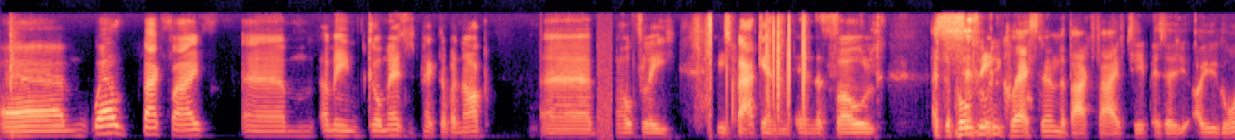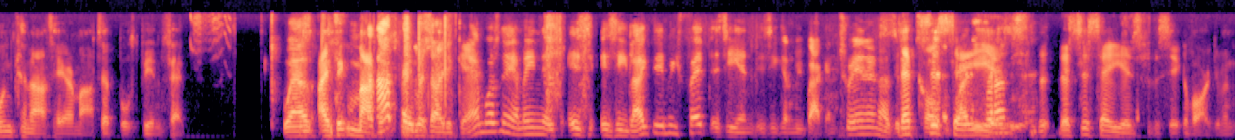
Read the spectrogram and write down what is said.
um, well, back five. Um, I mean, Gomez has picked up a knock. Uh, hopefully, he's back in in the fold. I suppose the only question in the back five, team is: Are you, are you going Konate or Matip both being fit? Well, I think Matip was out again, wasn't he? I mean, is, is is he likely to be fit? Is he in, is he going to be back in training? Has he let's just say he is. Let's just say he is for the sake of argument.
